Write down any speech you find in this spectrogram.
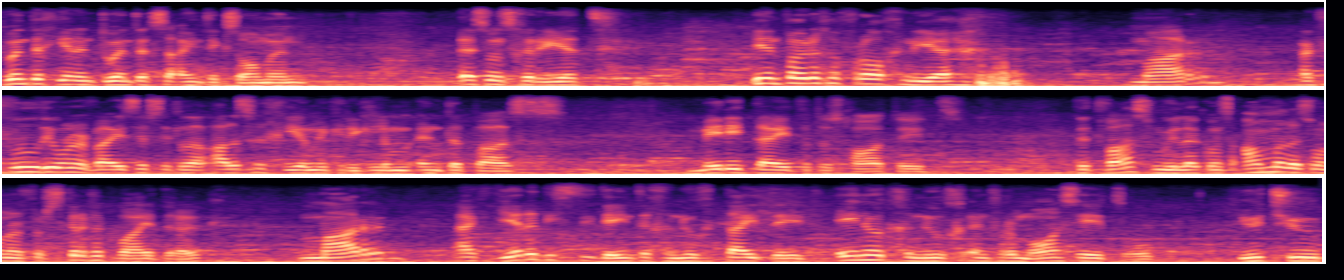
2021 se eindeksamen is ons gereed. Eenvoudige vraag nee, maar ek voel die onderwysers het hulle alles gegee om die kurrikulum in te pas met die tyd wat ons gehad het. Dit was moeilik, ons almal is onder verskriklik baie druk, maar ek weet dat die studente genoeg tyd het en ook genoeg inligting het op YouTube.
